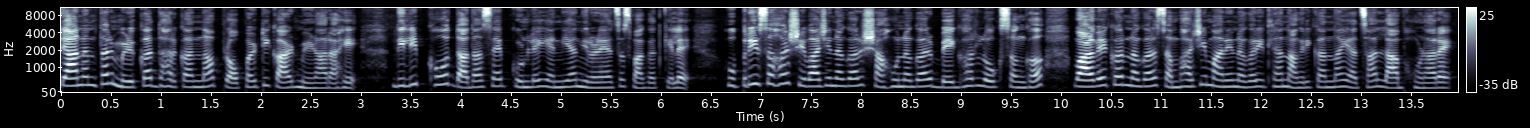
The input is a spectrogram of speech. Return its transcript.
त्यानंतर मिळकतधारकांना प्रॉपर्टी कार्ड मिळणार आहे. दिलीप खोत दादासाहेब कुंडले यांनी या निर्णयाचं स्वागत केलंय. हुपरीसह शिवाजीनगर शाहूनगर बेघर लोकसंघ वाळवेकर नगर संभाजी मानेनगर इथल्या नागरिकांना याचा लाभ होणार आहे.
